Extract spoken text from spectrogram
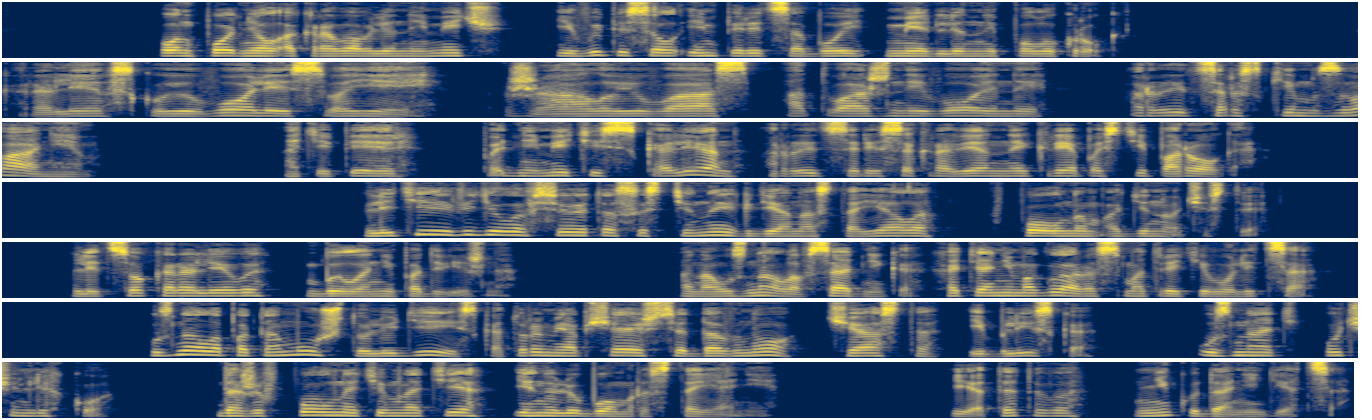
Он поднял окровавленный меч и выписал им перед собой медленный полукруг. «Королевскую волей своей жалую вас, отважные воины, рыцарским званием. А теперь поднимитесь с колен, рыцари сокровенной крепости порога». Лития видела все это со стены, где она стояла в полном одиночестве. Лицо королевы было неподвижно. Она узнала всадника, хотя не могла рассмотреть его лица. Узнала потому, что людей, с которыми общаешься давно, часто и близко, узнать очень легко, даже в полной темноте и на любом расстоянии. И от этого никуда не деться.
